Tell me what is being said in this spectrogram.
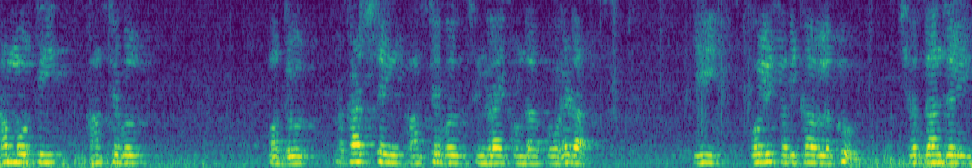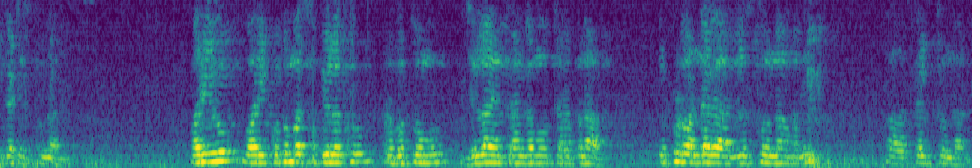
Rammurthy constable Maddur Prakash Singh constable Singarayakonda Koheda ఈ పోలీస్ అధికారులకు శ్రద్ధాంజలి ఘటిస్తున్నారు. మరియు వారి కుటుంబ సభ్యులకు ప్రభుత్వము జిల్లా యంత్రాంగము తరపున ఎప్పుడు అండగా నిలుస్తున్నామని తెలుపుతున్నారు.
